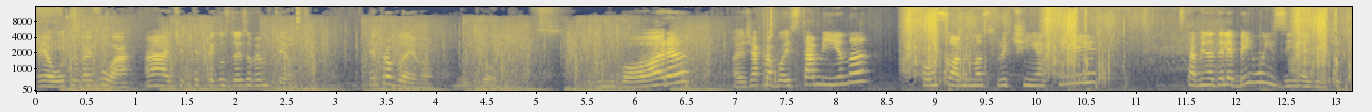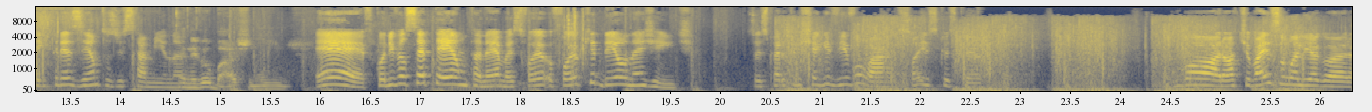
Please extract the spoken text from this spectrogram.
É, o outro vai voar. Ah, tinha que ter pego os dois ao mesmo tempo. Não tem problema. No problem. Vambora. Já acabou a estamina. Consome umas frutinhas aqui. A estamina dele é bem ruinzinha, gente. Ele tem 300 de É estamina. nível baixo, né, gente? É, ficou nível 70, né? Mas foi, foi o que deu, né, gente? Só espero que ele chegue vivo lá. É só isso que eu espero. Bora, ó. Tinha mais um ali agora.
